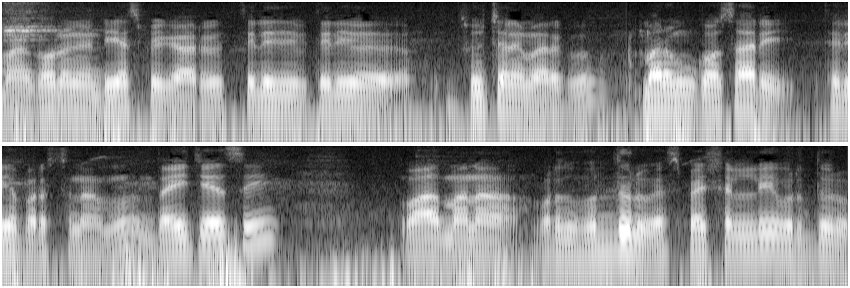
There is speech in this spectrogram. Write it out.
మా గౌరవనీయ డిఎస్పీ గారు తెలియ తెలియ సూచన మేరకు మనం ఇంకోసారి తెలియపరుస్తున్నాము. దయచేసి మన వృద్ధు వృద్ధులు ఎస్పెషల్లీ వృద్ధులు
